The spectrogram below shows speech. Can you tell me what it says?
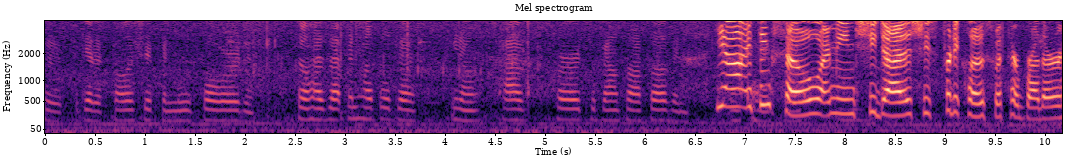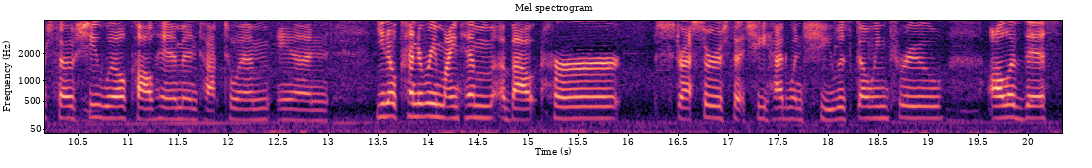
to, to get a scholarship and move forward. And so has that been helpful to, you know, have her to bounce off of? And Yeah, I think so. I mean, she does. She's pretty close with her brother, so she will call him and talk to him and, you know, kind of remind him about her stressors that she had when she was going through all of this.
